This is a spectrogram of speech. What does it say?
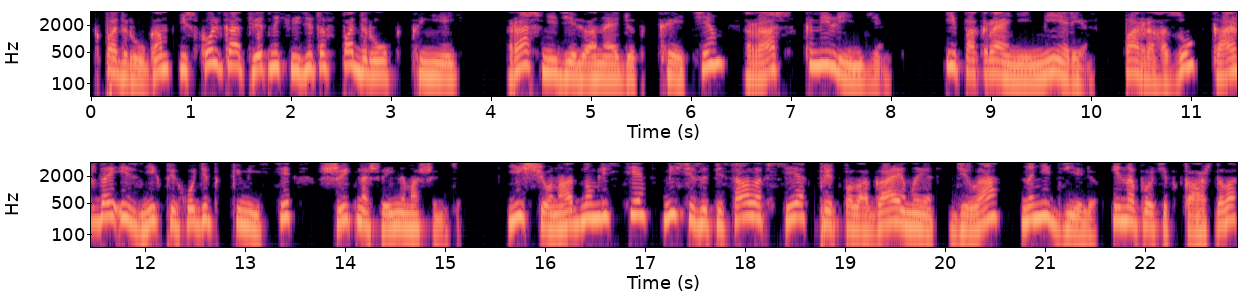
к подругам и сколько ответных визитов подруг к ней. Раз в неделю она идет к Кэти, раз к Мелинде. И, по крайней мере, по разу каждая из них приходит к Мисси шить на швейной машинке. Еще на одном листе Мисси записала все предполагаемые дела на неделю и напротив каждого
